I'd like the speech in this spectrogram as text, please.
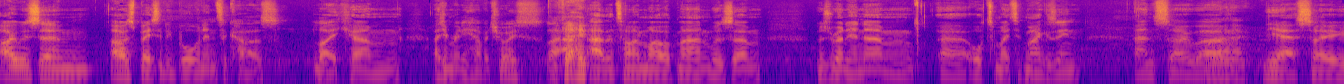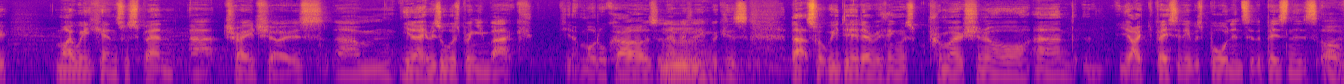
I was um, I was basically born into cars. Like um, I didn't really have a choice. Like Okay. at, at the time, my old man was um, was running um, uh, Automotive Magazine, and so um, yeah, so my weekends were spent at trade shows. Um, you know, he was always bringing back you know, model cars and everything Mm. because that's what we did. Everything was promotional, and yeah, I basically was born into the business of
